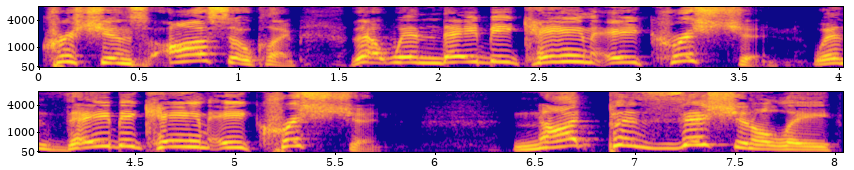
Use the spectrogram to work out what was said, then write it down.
Christians also claim that when they became a Christian, when they became a Christian, not positionally,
